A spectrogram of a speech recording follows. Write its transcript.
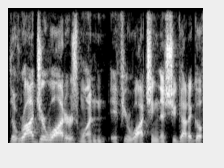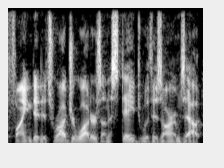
The Roger Waters one, if you're watching this, you got to go find it. It's Roger Waters on a stage with his arms out.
